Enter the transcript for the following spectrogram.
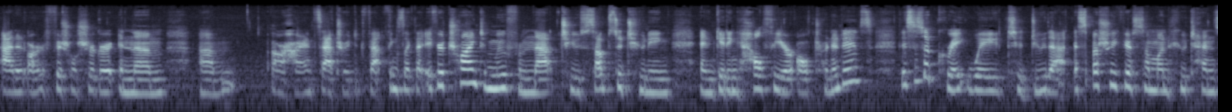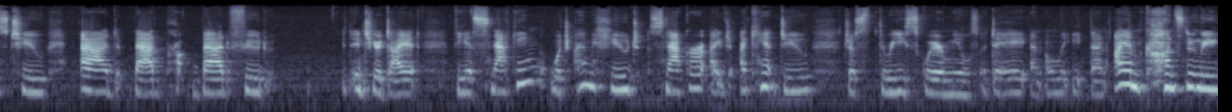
added artificial sugar in them, um, are high in saturated fat, things like that. If you're trying to move from that to substituting and getting healthier alternatives, this is a great way to do that, especially if you're someone who tends to add bad, bad food into your diet via snacking, which I'm a huge snacker. I, I can't do just three square meals a day and only eat then. I am constantly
